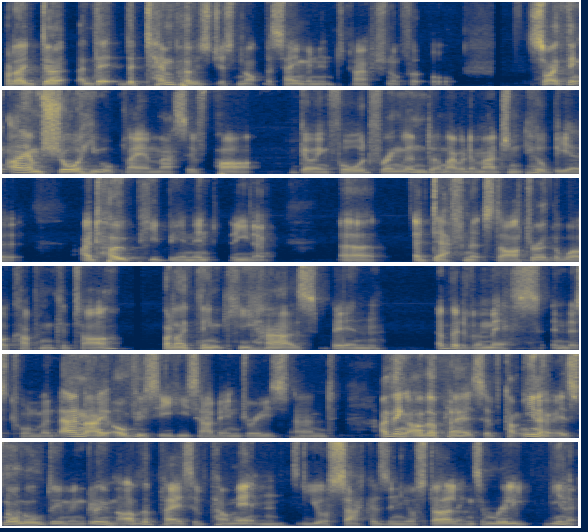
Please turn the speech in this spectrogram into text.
but I don't. The, the tempo is just not the same in international football. So I think I am sure he will play a massive part going forward for England, and I would imagine he'll be a. I'd hope he'd be an you know uh, a definite starter at the World Cup in Qatar, but I think he has been a bit of a miss in this tournament, and I obviously he's had injuries, and I think other players have come. You know, it's not all doom and gloom. Other players have come in, your Sakas and your Sterlings, and really you know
